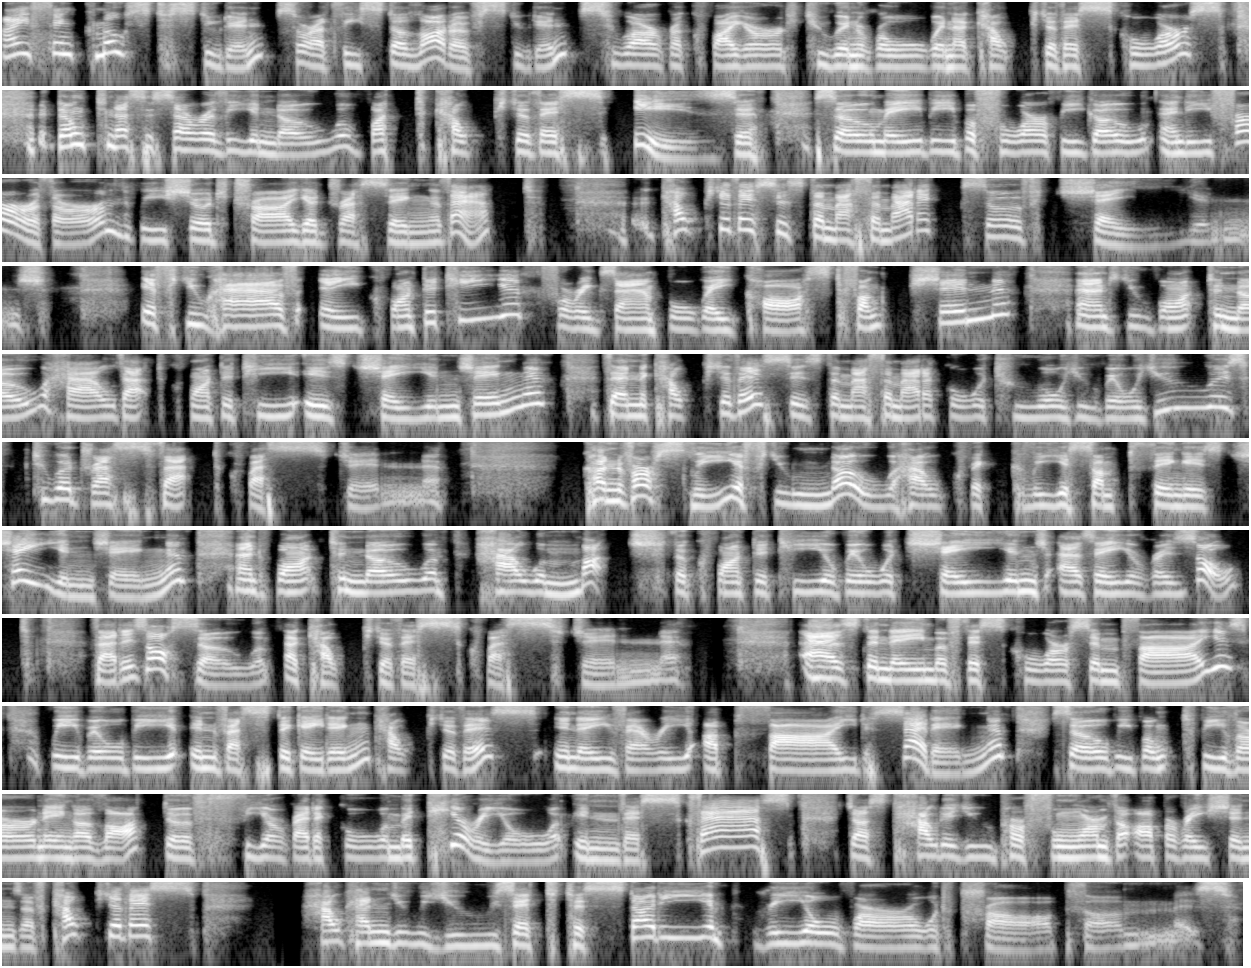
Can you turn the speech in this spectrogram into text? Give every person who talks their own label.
Speaker 1: I think most students, or at least a lot of students who are required to enroll in a calculus course, don't necessarily know what calculus is. So maybe before we go any further, we should try addressing that. Calculus is the mathematics of change if you have a quantity, for example, a cost function, and you want to know how that quantity is changing, then calculus is the mathematical tool you will use to address that question. Conversely, if you know how quickly something is changing and want to know how much the quantity will change as a result, that is also a calculus question. As the name of this course implies, we will be investigating calculus in a very applied setting. So we won't be learning a lot of theoretical material in this class. Just how do you perform the operations of calculus? How can you use it to study real world problems?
